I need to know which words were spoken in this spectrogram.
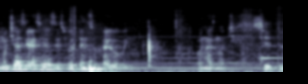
Muchas gracias, disfruten su Halloween. Buenas noches. Sí, tú.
